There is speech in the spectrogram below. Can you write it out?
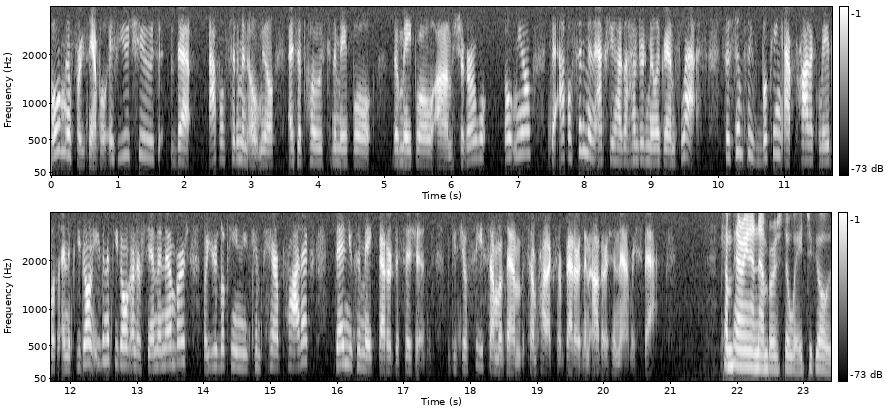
oatmeal, for example, if you choose the apple cinnamon oatmeal as opposed to the maple the maple um, sugar oatmeal, the apple cinnamon actually has 100 milligrams less. So simply looking at product labels, and if you don't, even if you don't understand the numbers, but you're looking and you compare products, then you can make better decisions because you'll see some of them, some products are better than others in that respect. Comparing the numbers the way to go.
